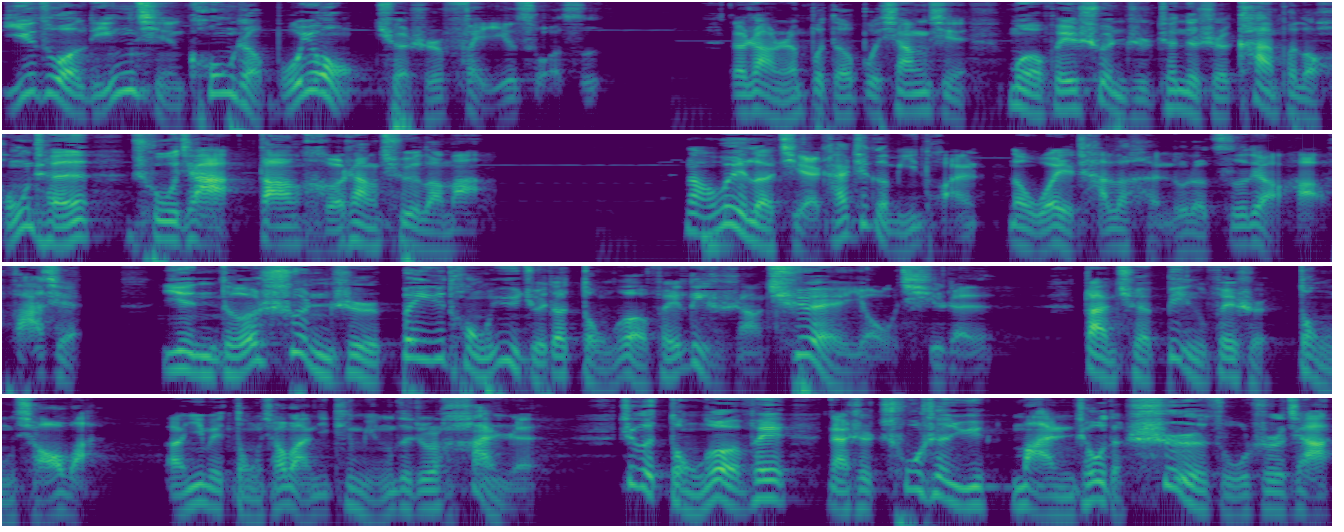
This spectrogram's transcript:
一座陵寝空着不用，确实匪夷所思。那让人不得不相信，莫非顺治真的是看破了红尘，出家当和尚去了吗？那为了解开这个谜团，那我也查了很多的资料哈，发现。引得顺治悲痛欲绝的董鄂妃，历史上确有其人，但却并非是董小宛啊！因为董小宛一听名字就是汉人，这个董鄂妃乃是出身于满洲的士族之家，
